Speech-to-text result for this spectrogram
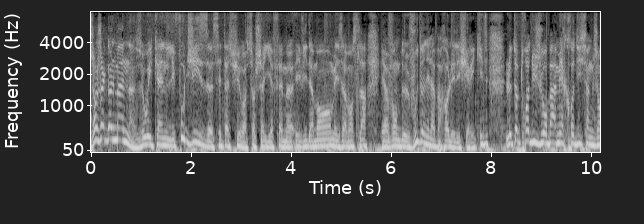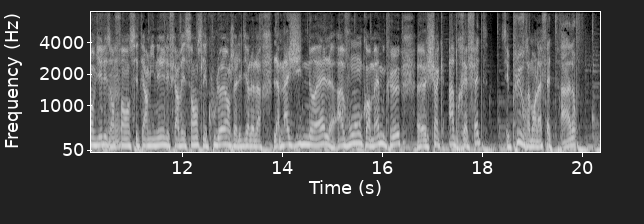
Jean-Jacques Goldman, The Weeknd, les Fujis, c'est assuré sur Chai FM évidemment, mais avant cela et avant de vous donner la parole et les Chéri Kids, le top 3 du jour, bah mercredi 5 janvier les enfants, c'est terminé, l'effervescence, les couleurs, j'allais dire la, la, la magie de Noël, avouons quand même que euh, chaque après-fête, c'est plus vraiment la fête. Ah non.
